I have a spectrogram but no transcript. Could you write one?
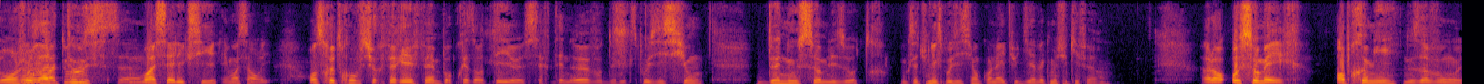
Bonjour, Bonjour à, à tous. tous. Moi c'est Alexis. Et moi c'est Henri. On se retrouve sur Ferry FM pour présenter euh, certaines œuvres de l'exposition De Nous sommes les autres. Donc c'est une exposition qu'on a étudiée avec Monsieur Kiffer. hein. Alors au sommaire, en premier, nous avons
